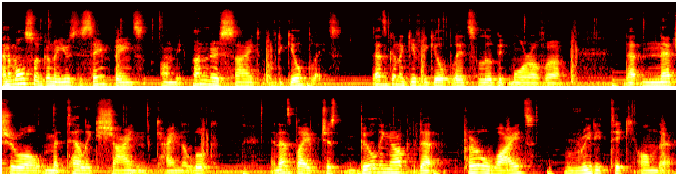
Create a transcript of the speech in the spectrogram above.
and I'm also gonna use the same paints on the underside of the gill plates. That's gonna give the gill plates a little bit more of a that natural metallic shine kind of look and that's by just building up that pearl white really thick on there.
